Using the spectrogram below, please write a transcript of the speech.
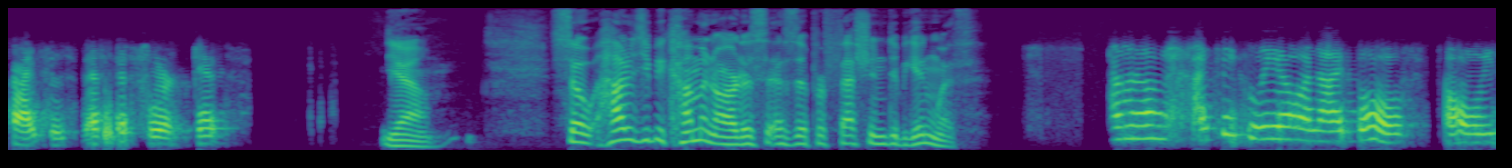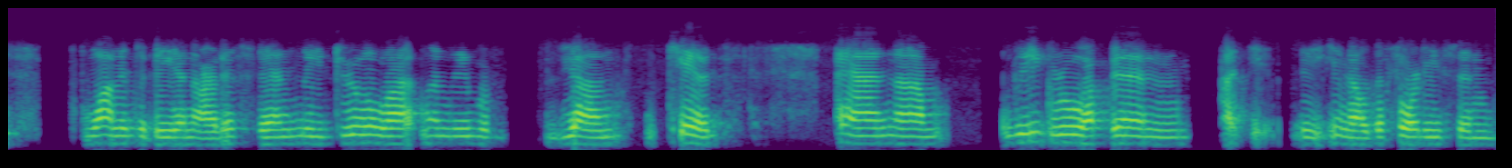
prices that his work gets. Yeah, so, how did you become an artist as a profession to begin with? Um, I think Leo and I both always wanted to be an artist, and we drew a lot when we were young kids. And um, we grew up in uh, the you know the 40s and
